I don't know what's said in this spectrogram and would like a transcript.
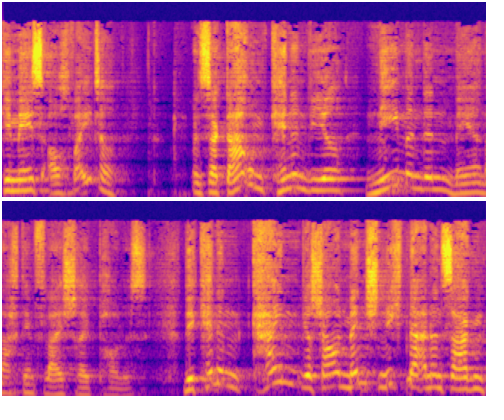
sinngemäß auch weiter und sagt, darum kennen wir niemanden mehr nach dem Fleisch, schreibt Paulus. Wir kennen keinen, wir schauen Menschen nicht mehr an und sagen,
